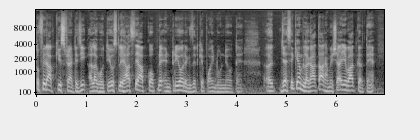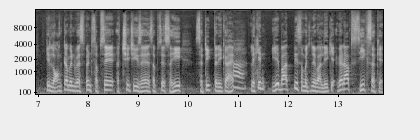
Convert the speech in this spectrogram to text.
तो फिर आपकी स्ट्रैटेजी अलग होती है। उस लिहाज से आपको अपने एंट्री और एग्जिट के पॉइंट ढूँढने होते हैं। जैसे कि हम लगातार हमेशा ये बात करते हैं कि लॉन्ग टर्म इन्वेस्टमेंट सबसे अच्छी चीज़ है सबसे सही सटीक तरीका है। हाँ। लेकिन ये बात भी समझने वाली है कि अगर आप सीख सके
